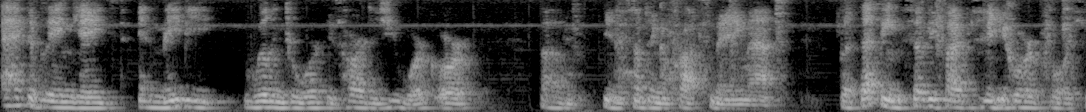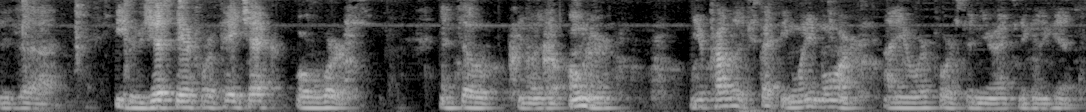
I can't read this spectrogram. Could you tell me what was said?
actively engaged and maybe willing to work as hard as you work or, um, you know, something approximating that. But that means 75% of your workforce is uh, either just there for a paycheck or worse. And so, you know, as an owner, you're probably expecting way more out of your workforce than you're actually going to get.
